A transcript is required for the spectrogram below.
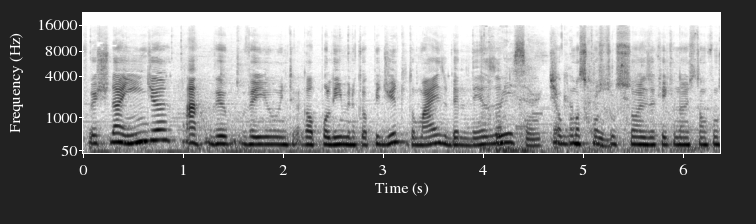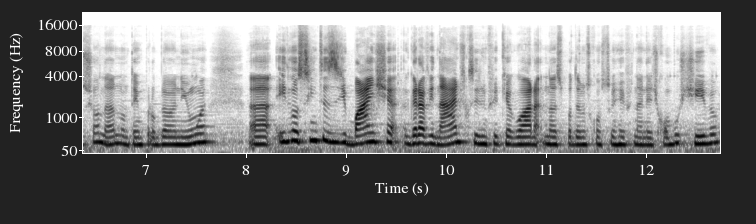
Foguete da Índia. Ah, veio, veio entregar o polímero que eu pedi tudo mais, beleza. Tem algumas construções aqui que não estão funcionando, não tem problema nenhuma. Uh, hidrossíntese de baixa gravidade, que significa que agora nós podemos construir refinaria de combustível.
